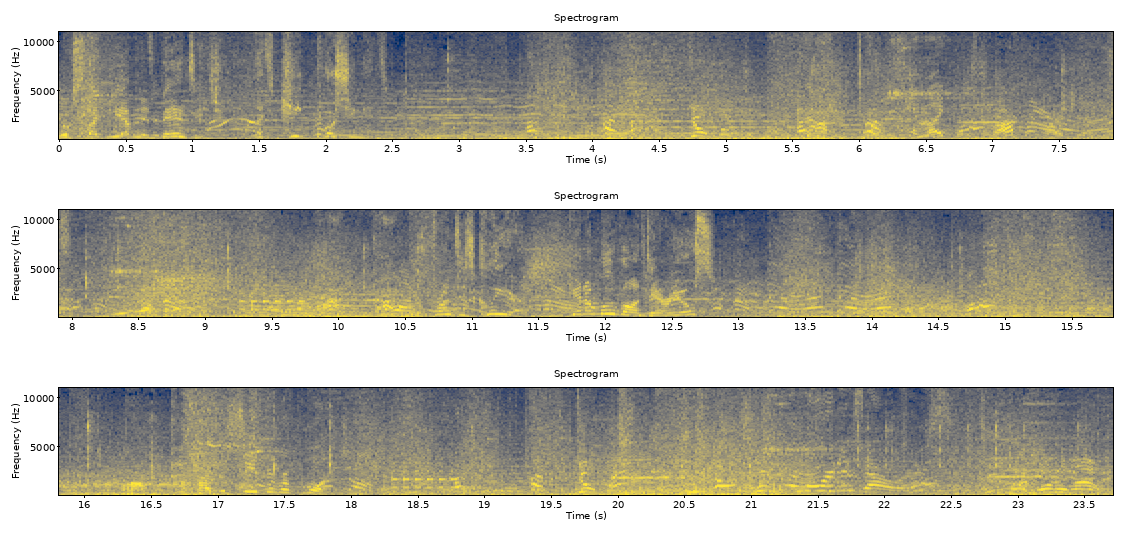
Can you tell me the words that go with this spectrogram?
Looks like we have an advantage. Let's keep pushing it. Don't. I like those profit margins. The front is clear. Get a move on, Darius. I received a report. Fort is ours. I won't allow it.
